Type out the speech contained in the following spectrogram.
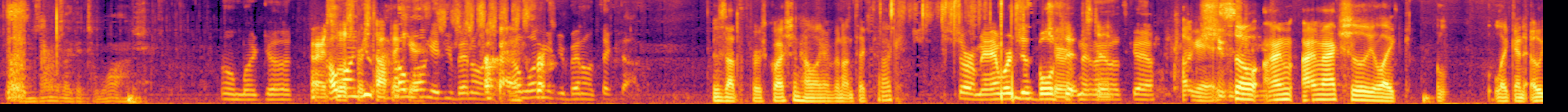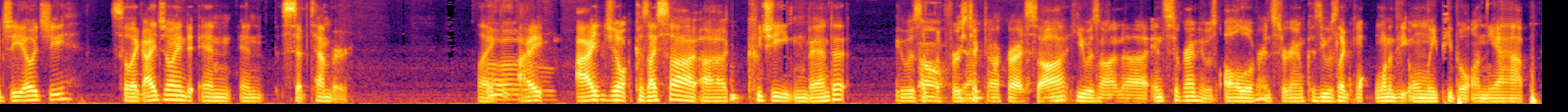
As long as I get to watch. Oh my god. Alright, How so what's long first you? topic How here? long have you been on? Okay. How long have you been on TikTok? Is that the first question? How long I've been on TikTok? Sure, man. We're just bullshitting let's it, man. Let's go. Okay, Shoot. so I'm I'm actually like like an OG OG. So like I joined in in September. Like I Oh. I joined because I saw uh Coochie Eaton Bandit. He was like Oh, the first yeah. TikToker I saw. He was on uh, Instagram. He was all over Instagram because he was like one- one of the only people on the app.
